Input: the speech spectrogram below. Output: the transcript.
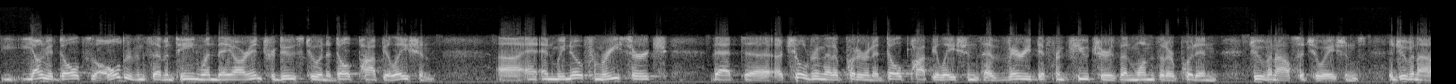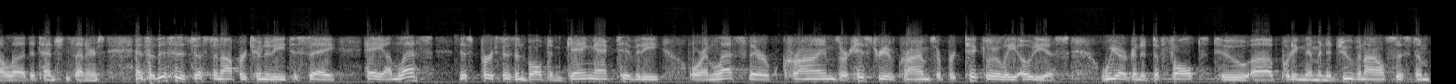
young adults older than 17 when they are introduced to an adult population. Uh, and, and we know from research that uh, children that are put in adult populations have very different futures than ones that are put in juvenile situations, uh, juvenile uh, detention centers. And so this is just an opportunity to say, hey, unless this person is involved in gang activity or unless their crimes or history of crimes are particularly odious, we are going to default to uh, putting them in a juvenile system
